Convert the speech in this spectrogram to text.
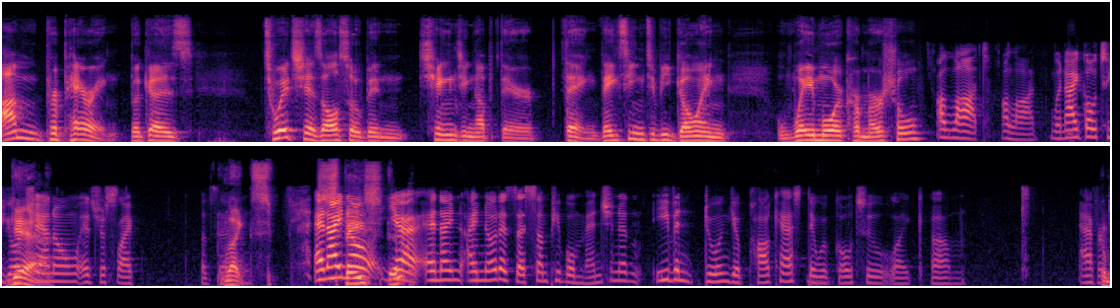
I'm preparing because Twitch has also been changing up their thing. They seem to be going way more commercial, A lot, a lot. When I go to your Yeah. channel, it's just like, what's that? like s- and I know, yeah, and I I noticed that some people mention it. Even during your podcast, they would go to like um, advertise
